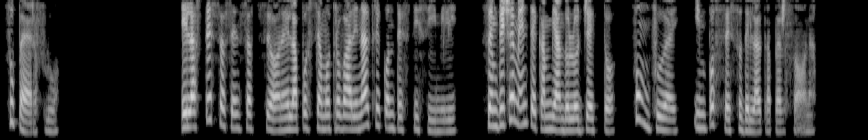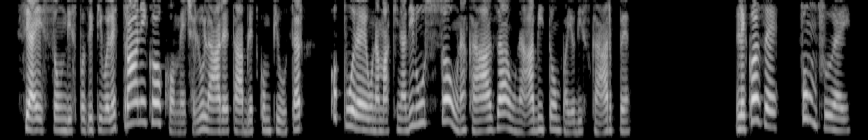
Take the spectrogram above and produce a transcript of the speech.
superfluo. E la stessa sensazione la possiamo trovare in altri contesti simili, semplicemente cambiando l'oggetto fumfui in possesso dell'altra persona. Sia esso un dispositivo elettronico come cellulare, tablet, computer, oppure una macchina di lusso, una casa, un abito, un paio di scarpe. Le cose fumfui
